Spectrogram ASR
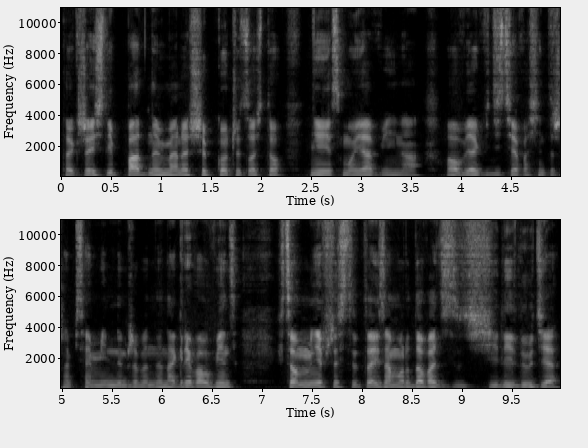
Także jeśli padnę w miarę szybko czy coś, to nie jest moja wina. O, jak widzicie, właśnie też napisałem innym, że będę nagrywał, więc chcą mnie wszyscy tutaj zamordować, źli ludzie.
